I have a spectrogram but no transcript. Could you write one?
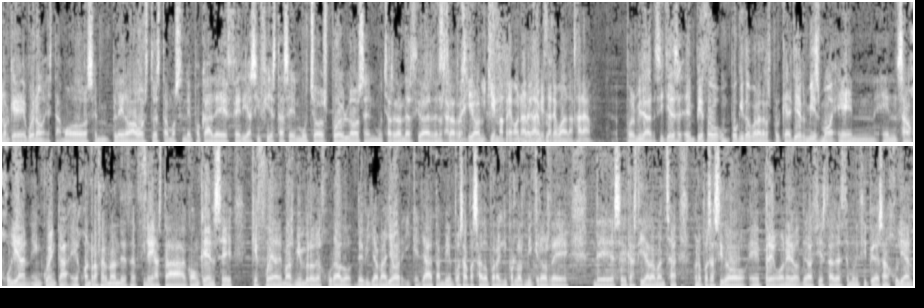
porque bueno, estamos en pleno agosto, estamos en época de ferias y fiestas en muchos pueblos, en muchas grandes ciudades de nuestra región. ¿Y quién va a pregonar en las fiestas de Guadalajara? Pues mira, si quieres, empiezo un poquito por atrás, porque ayer mismo en, en San Julián, en Cuenca, eh, Juan Ra Fernández, el cineasta conquense, que fue además miembro del jurado de Villamayor y que ya también pues ha pasado por aquí por los micros de, de Ser Castilla-La Mancha, bueno, pues ha sido eh, pregonero de las fiestas de este municipio de San Julián.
